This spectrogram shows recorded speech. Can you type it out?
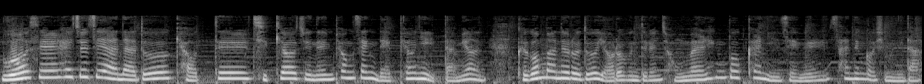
무엇을 해주지 않아도 곁을 지켜주는 평생 내 편이 있다면 그것만으로도 여러분들은 정말 행복한 인생을 사는 것입니다.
